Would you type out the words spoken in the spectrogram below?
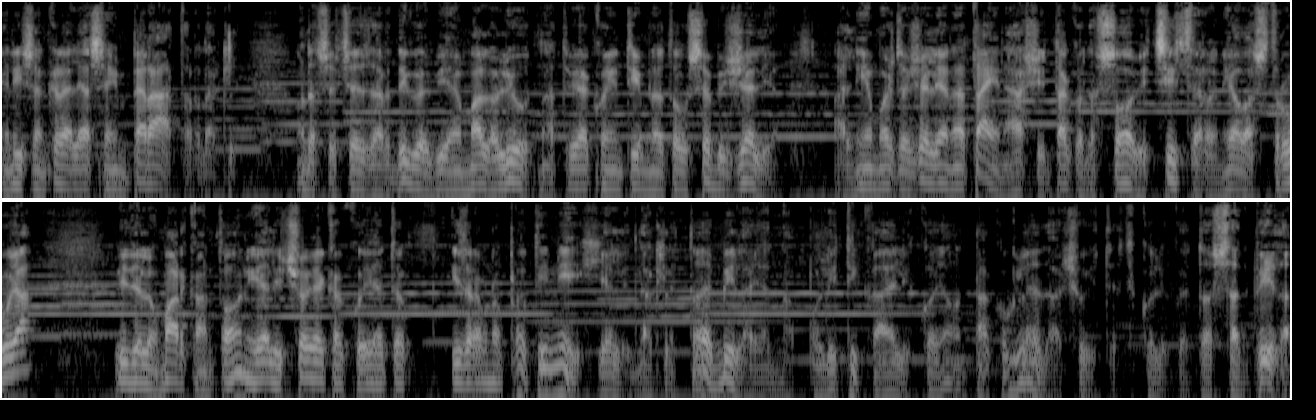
ja nisam kralj, ja sam imperator, dakle. Onda se Cezar digo i bio je malo ljut na to, iako intimno to u sebi želio. Ali nije možda želio na taj način, tako da su ovi Ciceron i ova struja vidjeli u Marka Antoni, jeli čovjeka koji je to izravno protiv njih, jeli. Dakle, to je bila jedna politika, ili koja on tako gleda, čujte koliko je to sad bilo.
